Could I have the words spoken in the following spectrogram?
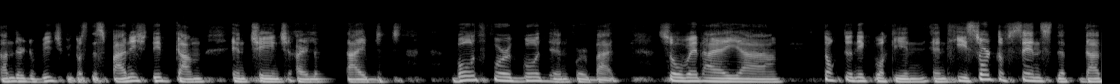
under the bridge because the Spanish did come and change our lives both for good and for bad. So when I uh, talked to Nick Joaquin and he sort of sensed that that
